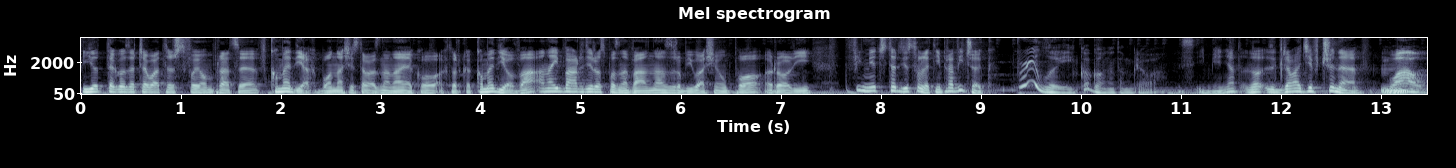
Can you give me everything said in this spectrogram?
I od tego zaczęła też swoją pracę w komediach, bo ona się stała znana jako aktorka komediowa, a najbardziej rozpoznawalna zrobiła się po roli w filmie 40-letni prawiczek. Really? Kogo ona tam grała? Z imienia? No, grała dziewczynę mm, Wow,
